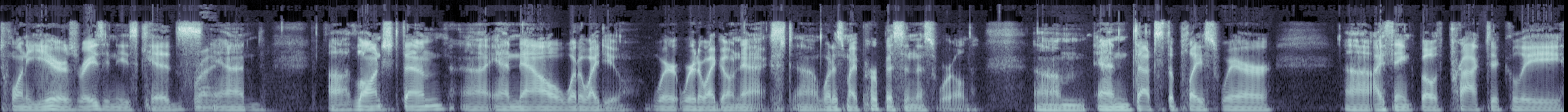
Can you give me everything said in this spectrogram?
20 years raising these kids Right. and uh, launched them, uh, and now what do I do? Where where do I go next? Uh, what is my purpose in this world? Um, and that's the place where uh, I think both practically,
